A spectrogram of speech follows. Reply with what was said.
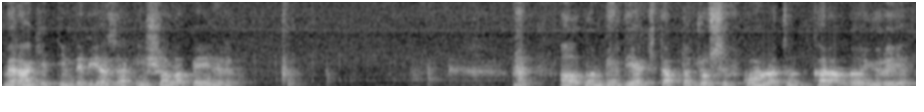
merak ettiğimde bir yazar. İnşallah beğenirim. Aldığım bir diğer kitapta Joseph Conrad'ın Karanlığın Yüreği.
